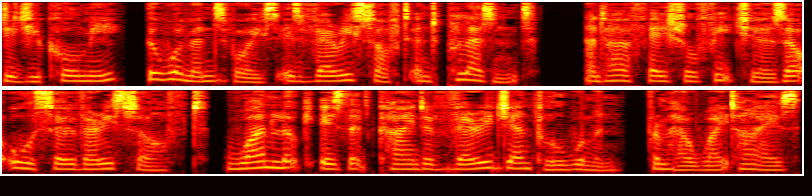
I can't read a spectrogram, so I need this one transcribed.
Did you call me? The woman's voice is very soft and pleasant, and her facial features are also very soft. One look is that kind of very gentle woman. From her white eyes,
